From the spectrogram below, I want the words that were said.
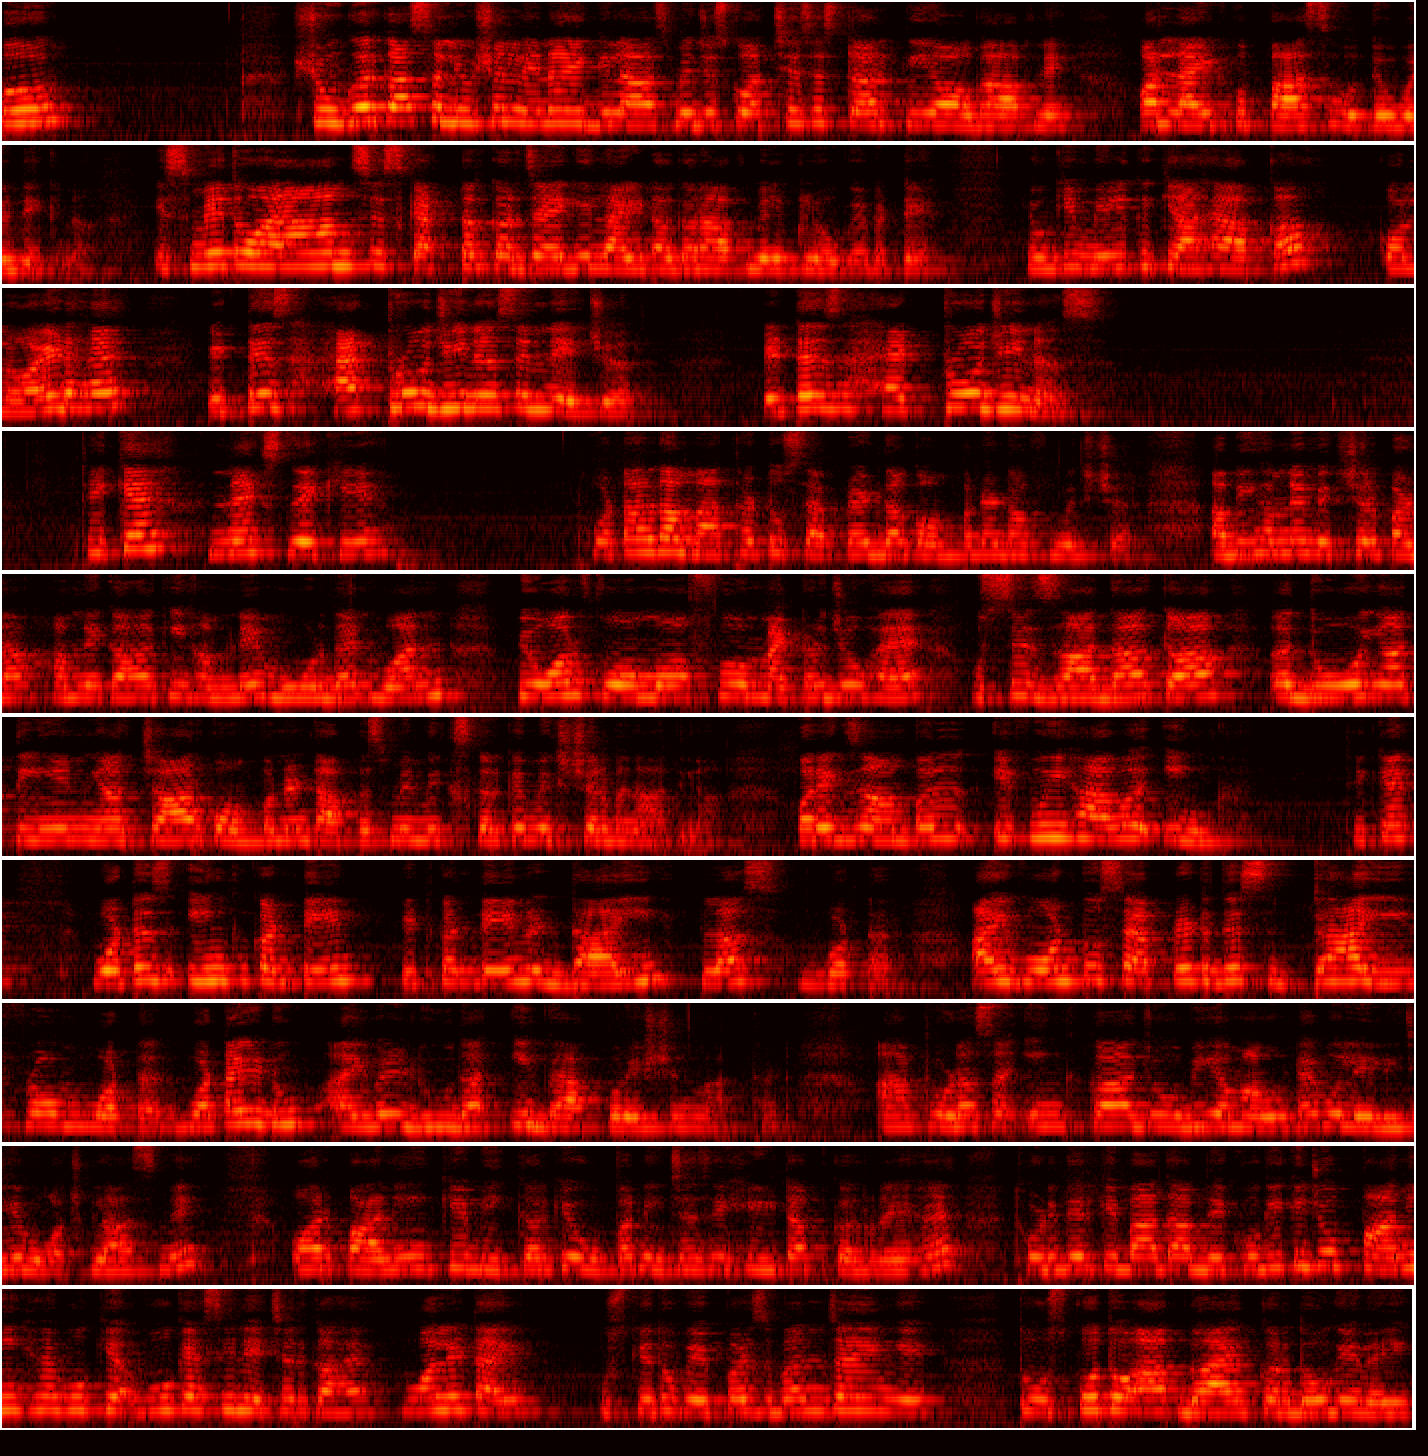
शुगर का सोल्यूशन लेना एक गिलास में, जिसको अच्छे से स्टर किया होगा आपने। और लाइट को पास होते हुए देखना। इसमें तो आराम से स्कैक्टर कर जाएगी लाइट अगर आप मिल्क लोगे बेटे। क्योंकि मिल्क क्या है आपका? कोलॉइड है। It is heterogeneous in nature it is heterogeneous ठीक है? नेक्स्ट देखिए। What are the method to separate the component of mixture अभी हमने मिक्सचर पढ़ा। हमने कहा कि हमने more than one pure form of matter जो है, उससे ज़्यादा का दो या तीन या चार कॉम्पोनेंट आपस में मिक्स करके मिक्सचर बना दिया। For example if we have a ink ठीक है? What is ink contain? It contain dye plus water. I want to separate this dye from water. What i do? I will do the evaporation method. आप थोड़ा सा ink का जो भी amount है वो ले लीजिए वॉच ग्लास में और पानी के बीकर के ऊपर नीचे से हीट अप कर रहे हैं। थोड़ी देर के बाद आप देखोगे कि जो पानी है वो क्या, वो कैसी नेचर का है? वॉलेटाइल उसके तो वेपर्स बन जाएँगे। तो उसको तो आप गायब कर दोगे भाई।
